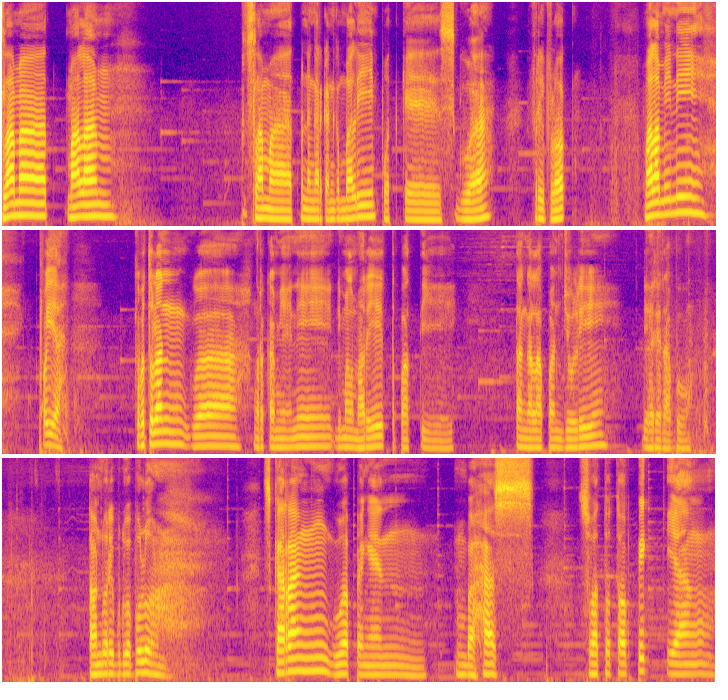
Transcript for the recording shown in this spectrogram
Selamat malam. Selamat mendengarkan kembali podcast gua Free Vlog. Malam ini oh iya. Kebetulan gua ngerekamnya ini di malam hari tepat di tanggal 8 Juli di hari Rabu. Tahun 2020. Sekarang gua pengen membahas suatu topik yang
